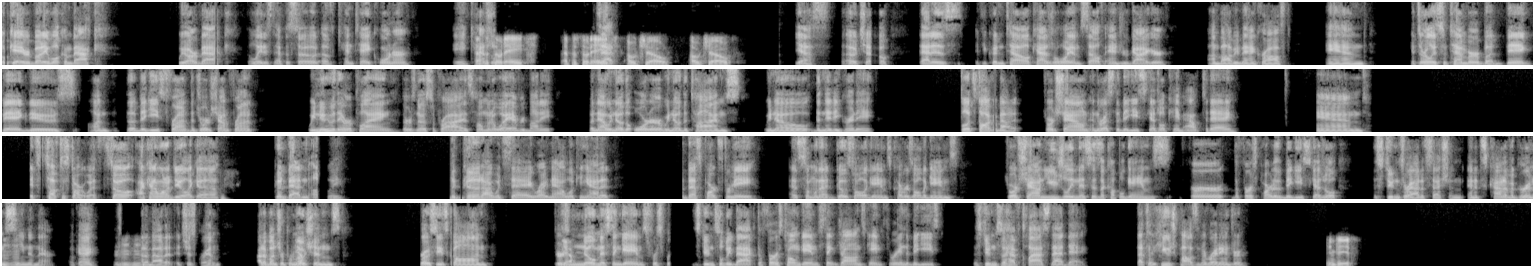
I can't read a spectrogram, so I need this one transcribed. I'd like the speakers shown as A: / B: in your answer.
A: Okay, everybody, welcome back. We are back. The latest episode of Kente Corner, a casual.
B: Episode eight. Episode
A: Is
B: eight.
A: that-
B: Ocho. Ocho.
A: Yes, the Ocho. That is, if you couldn't tell, Casual Hoya himself, Andrew Geiger. I'm Bobby Bancroft. And it's early September, but big, big news on the Big East front, the Georgetown front. We knew who they were playing. There was no surprise, home and away, everybody. But now we know the order, we know the times, we know the nitty gritty. So let's talk about it. Georgetown and the rest of the Big East schedule came out today. And it's tough to start with. So I kind of want to do like a good, bad, and ugly. The good, I would say, right now, looking at it, the best part for me, as someone that goes to all the games, covers all the games, Georgetown usually misses a couple games for the first part of the Big East schedule. The students are out of session, and it's kind of a grim
B: Mhm.
A: scene in there. Okay, there's doubt about it. It's just grim. Got a bunch of promotions. Rosie's gone. There's
B: Yeah.
A: no missing games for spring. Students will be back. The first home game, St. John's, game three in the Big East. The students will have class that day. That's a huge positive, right, Andrew?
B: Indeed.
